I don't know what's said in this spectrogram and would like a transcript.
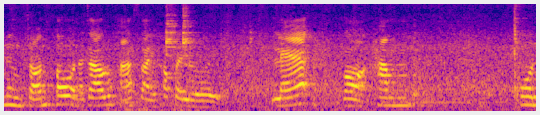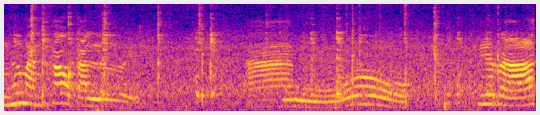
1ช้อนโต๊ะนะเจ้าลูกค้าใส่เข้าไปเลย และก็ทำ คนให้มันเข้ากันเลยอ่าโอ้โหที่รัก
